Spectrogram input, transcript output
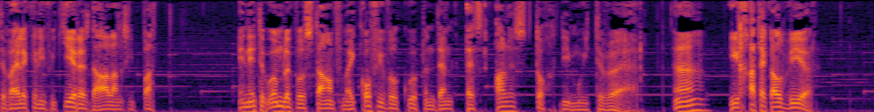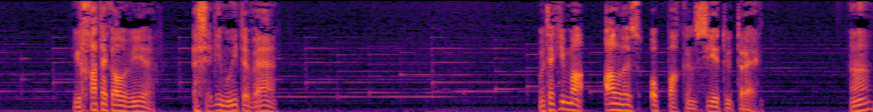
terwyl ek in die verkeer is daar langs die pad en net 'n oomblik wil staan vir my koffie wil koop en dink is alles tog die moeite werd. Hæ? Hier gat ek al weer. Hier gat ek al weer. Is dit die moeite werd? Moet ek nie maar alles oppak en see toe trek? Hæ?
